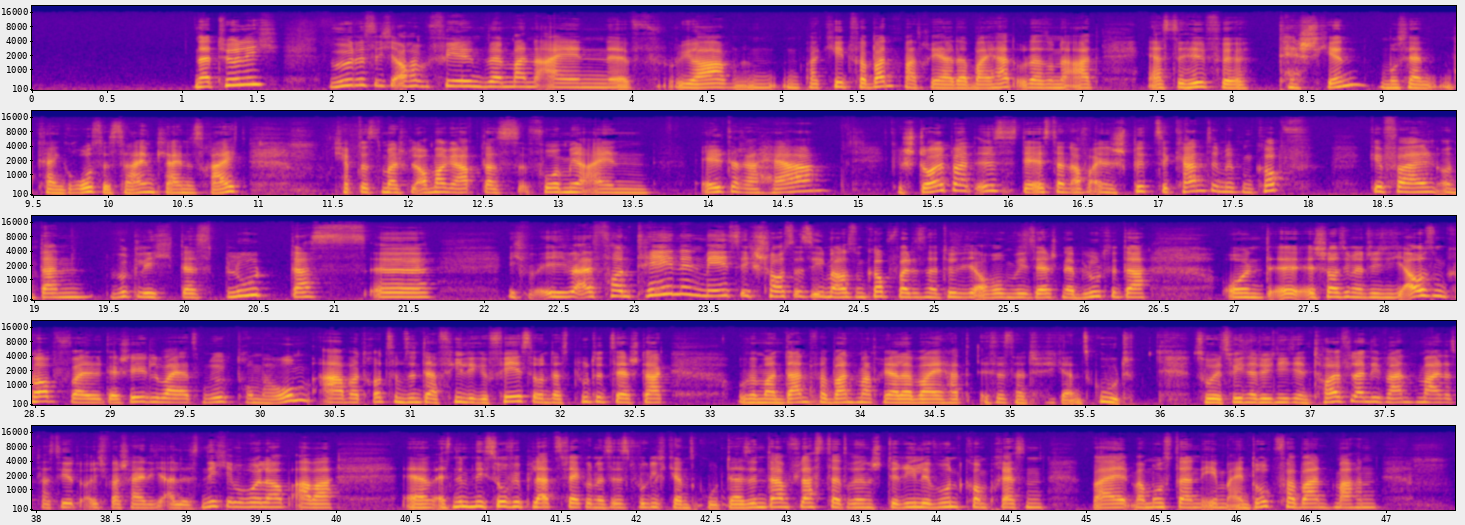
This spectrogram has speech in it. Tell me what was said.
Natürlich würde es sich auch empfehlen, wenn man ein, äh, ja, ein Paket Verbandmaterial dabei hat oder so eine Art Erste-Hilfe-Täschchen. Muss ja kein großes sein, ein kleines reicht. Ich habe das zum Beispiel auch mal gehabt, dass vor mir ein älterer Herr gestolpert ist. Der ist dann auf eine spitze Kante mit dem Kopf gefallen und dann wirklich das Blut, das äh, ich, ich, fontänenmäßig schoss es ihm aus dem Kopf, weil es natürlich auch irgendwie sehr schnell blutet da. Und äh, es schoss ihm natürlich nicht aus dem Kopf, weil der Schädel war ja zum Glück drumherum, aber trotzdem sind da viele Gefäße und das blutet sehr stark. Und wenn man dann Verbandmaterial dabei hat, ist es natürlich ganz gut. So, jetzt will ich natürlich nicht den Teufel an die Wand malen, das passiert euch wahrscheinlich alles nicht im Urlaub, aber äh, es nimmt nicht so viel Platz weg und es ist wirklich ganz gut. Da sind dann Pflaster drin, sterile Wundkompressen, weil man muss dann eben einen Druckverband machen.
